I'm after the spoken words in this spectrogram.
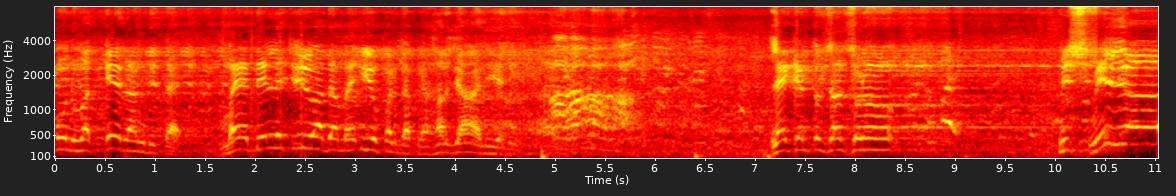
ان وقت اے رنگ دیتا ہے۔ میں دل چیو آدھا، میں ایو پڑھتا پہ ہر جا علی۔ علی لیکن تسا سنو، بسم اللہ۔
